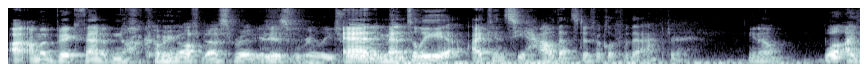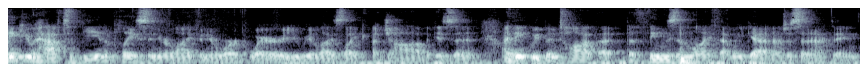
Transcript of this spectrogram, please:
I, I'm a big fan of not coming off desperate. It is really true. And mentally, I can see how that's difficult for the actor. You know? Well, I think you have to be in a place in your life and your work where you realize like a job isn't. I think we've been taught that the things in life that we get, not just in acting,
